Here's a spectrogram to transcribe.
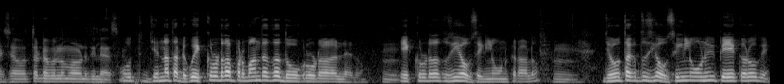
ਅੱਛਾ ਉਹ ਤਾਂ ਡਬਲ ਅਮਾਉਂਟ ਦੀ ਲੈ ਸਕਦੇ ਉਹ ਜਿੰਨਾ ਤੁਹਾਡੇ ਕੋਲ 1 ਕਰੋੜ ਦਾ ਪ੍ਰਬੰਧ ਹੈ ਤਾਂ 2 ਕਰੋੜ ਵਾਲਾ ਲੈ ਲਓ। ਹੂੰ। 1 ਕਰੋੜ ਦਾ ਤੁਸੀਂ ਹਾਊਸਿੰਗ ਲੋਨ ਕਰਾ ਲਓ। ਜਦੋਂ ਤੱਕ ਤੁਸੀਂ ਹਾਊਸਿੰਗ ਲੋਨ ਵੀ ਪੇ ਕਰੋਗੇ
